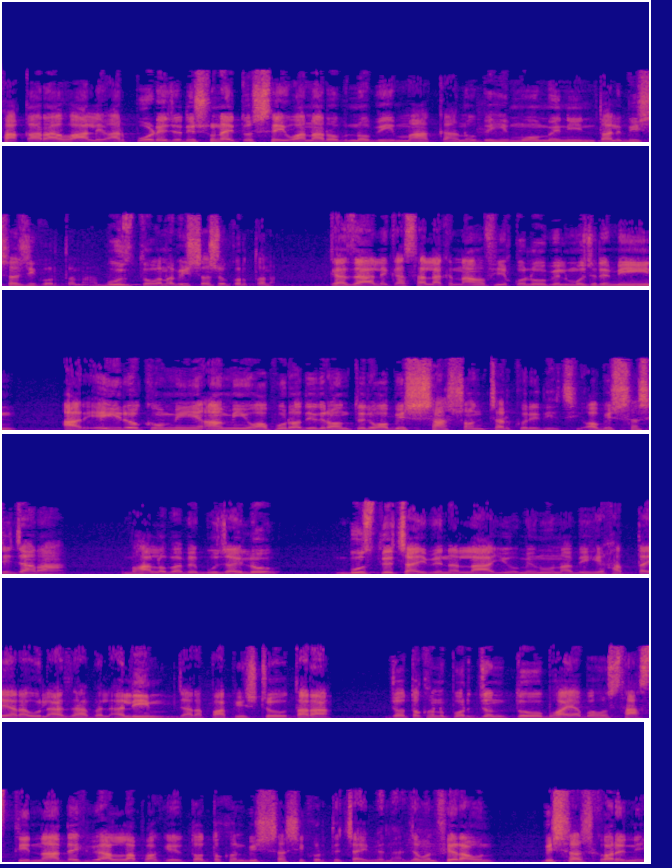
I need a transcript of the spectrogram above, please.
ফাঁকারাহ আলিম। আর পড়ে যদি শোনাইতো সেই অনারব নবী, মা কানু বিহি মোমেনিন। তাহলে বিশ্বাসই করতো না, বুঝতো না, বিশ্বাসও করতো না। কাজা আলিকা সালাক না হফি কলুবিল মুজরেমিন। আর এই রকমই আমি অপরাধীদের অন্তরে অবিশ্বাস সঞ্চার করে দিয়েছি। অবিশ্বাসী যারা ভালোভাবে বুঝাইলেও বুঝতে চাইবে না। লাইউ মেনুনা বিহি হাত্তায়ারাউল আজাব আল আলিম। যারা পাপিষ্ট, তারা যতক্ষণ পর্যন্ত ভয়াবহ শাস্তি না দেখবে আল্লাহ পাকে ততক্ষণ বিশ্বাসই করতে চাইবে না। যেমন ফেরাউন বিশ্বাস করেনি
